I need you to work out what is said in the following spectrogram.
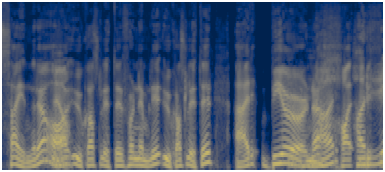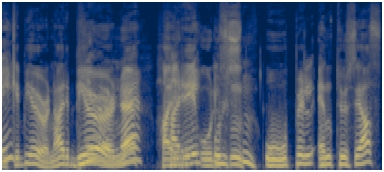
seinere av. Ukas lytter, for nemlig Ukas lytter er Bjørne Har- Harry. Ikke Bjørnar. Bjørne Harry Olsen. Olsen. Opel-entusiast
